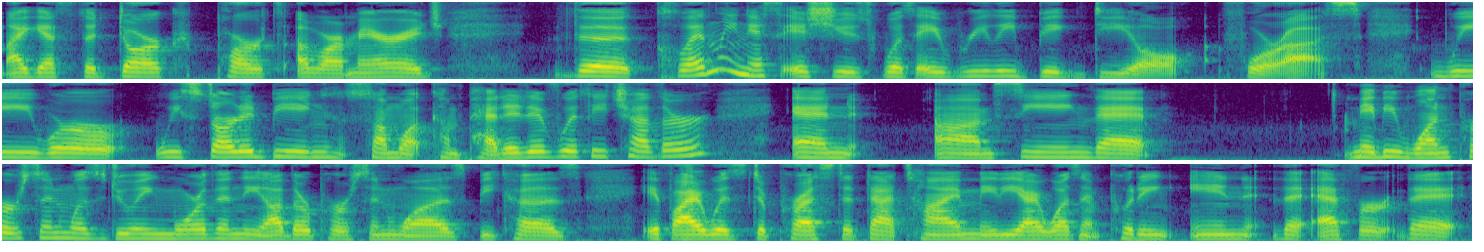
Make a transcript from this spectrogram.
I guess, the dark parts of our marriage, the cleanliness issues was a really big deal for us. We were we started being somewhat competitive with each other and um, seeing that maybe one person was doing more than the other person was because if I was depressed at that time, maybe I wasn't putting in the effort that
